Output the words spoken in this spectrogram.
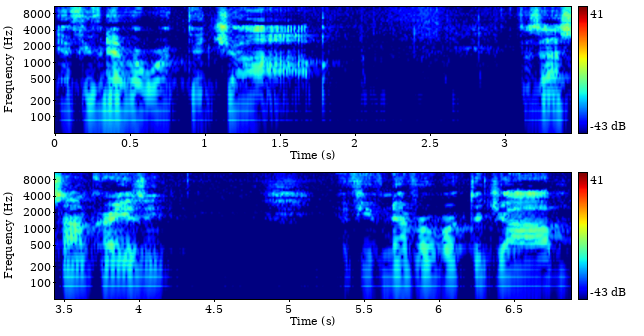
if you've never worked a job. Does that sound crazy? If you've never worked a job,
